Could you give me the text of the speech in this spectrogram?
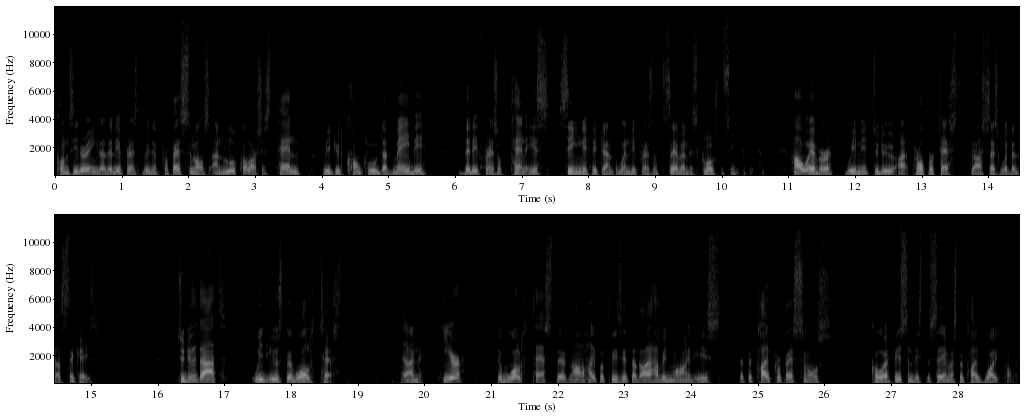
considering that the difference between professionals and blue collars is 10 we could conclude that maybe the difference of 10 is significant when difference of 7 is close to significant. However, we need to do a proper test to assess whether that's the case. To do that, we'd use the Wald test. And here, the Wald test, the null hypothesis that I have in mind is that the type professionals coefficient is the same as the type white collar.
